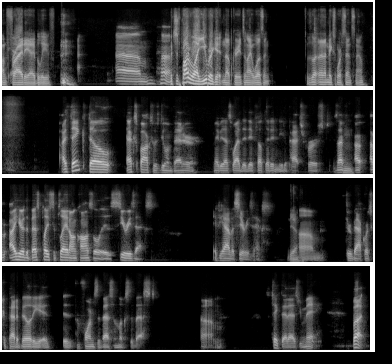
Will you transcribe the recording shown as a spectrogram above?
on yeah. Friday, I believe. um, huh. Which is probably why you were getting upgrades and I wasn't. That, that makes more sense now. I think though Xbox was doing better. Maybe that's why they, they felt they didn't need a patch first. Mm. I, I I hear the best place to play it on console is Series X if you have a Series X. Yeah. Um, through backwards compatibility, it, it performs the best and looks the best. Um, take that as you may. But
